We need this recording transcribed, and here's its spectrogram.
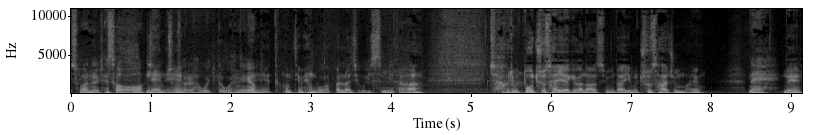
소환을 해서 음. 조사를 하고 있다고 하네요. 네, 특검팀 행보가 빨라지고 있습니다. 자, 그리고 또 주사 이야기가 나왔습니다. 이번 주사 아줌마요? 네. 네.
